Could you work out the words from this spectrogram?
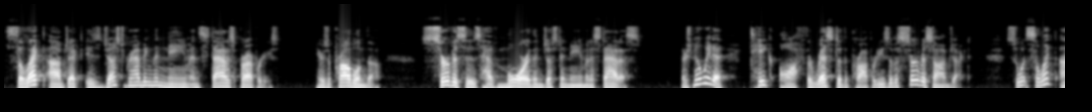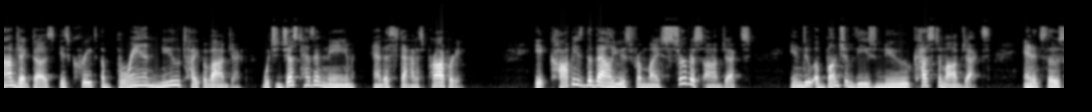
Select object is just grabbing the name and status properties. Here's a problem though. Services have more than just a name and a status. There's no way to take off the rest of the properties of a service object. So what select object does is create a brand new type of object, which just has a name and a status property it copies the values from my service objects into a bunch of these new custom objects. And it's those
